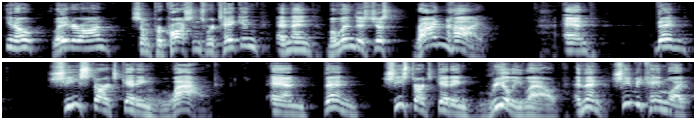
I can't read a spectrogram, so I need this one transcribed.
you know, later on some precautions were taken and then Melinda's just riding high. And then she starts getting loud. And then she starts getting really loud. And then she became like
